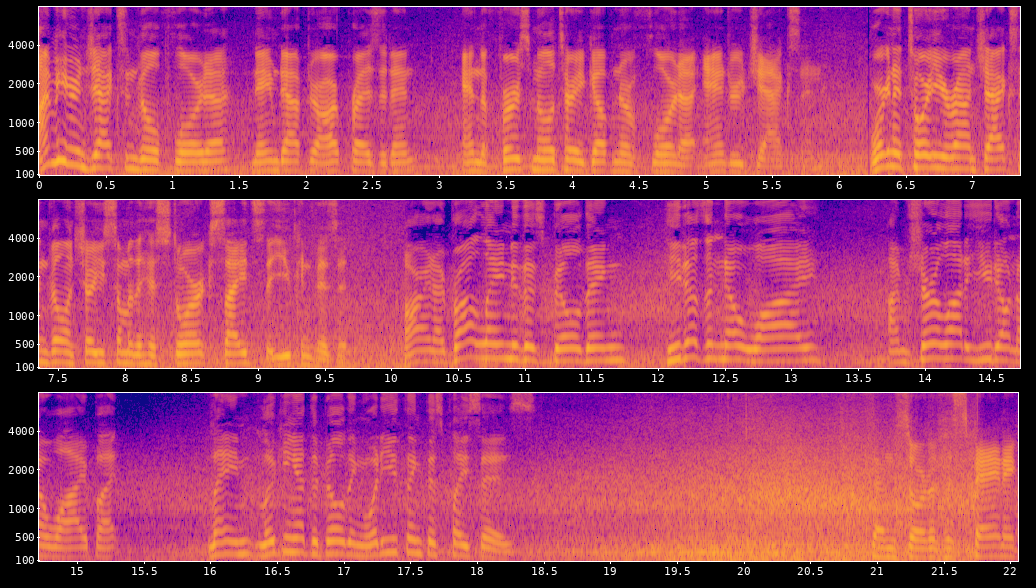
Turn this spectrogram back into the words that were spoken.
I'm here in Jacksonville, Florida, named after our president and the first military governor of Florida, Andrew Jackson. We're gonna tour you around Jacksonville and show you some of the historic sites that you can visit. All right, I brought Lane to this building. He doesn't know why. I'm sure a lot of you don't know why, but Lane, looking at the building, what do you think this place is? Some sort of Hispanic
